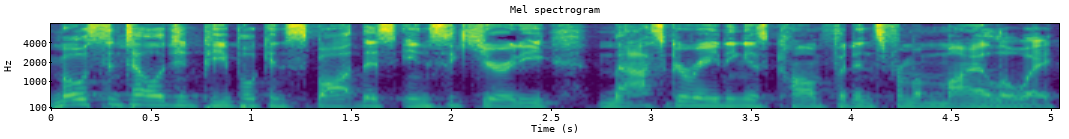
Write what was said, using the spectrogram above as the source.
Most intelligent people can spot this insecurity masquerading as confidence from a mile away.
